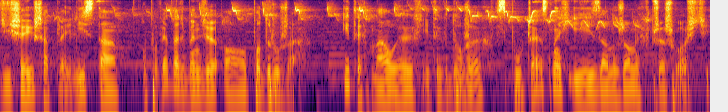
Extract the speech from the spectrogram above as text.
Dzisiejsza playlista opowiadać będzie o podróżach. I tych małych, i tych dużych, współczesnych i zanurzonych w przeszłości.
